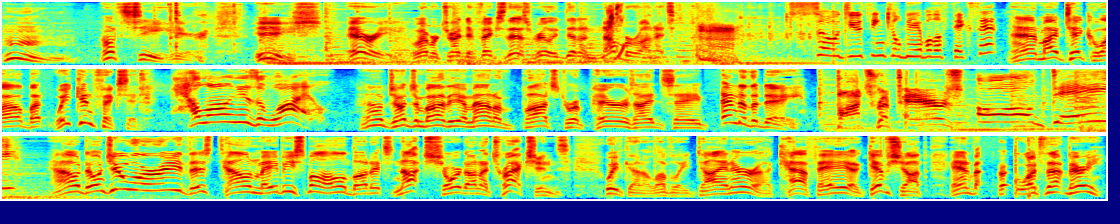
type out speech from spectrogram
Hmm, let's see here. Eesh, Barry, whoever tried to fix this really did a number on it. So, do you think you'll be able to fix it? It might take a while, but we can fix it. How long is a while? Well, judging by the amount of botched repairs, I'd say end of the day. Botched repairs? All day? Now, don't you worry, this town may be small, but it's not short on attractions. We've got a lovely diner, a cafe, a gift shop, and. uh, What's that, Barry?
